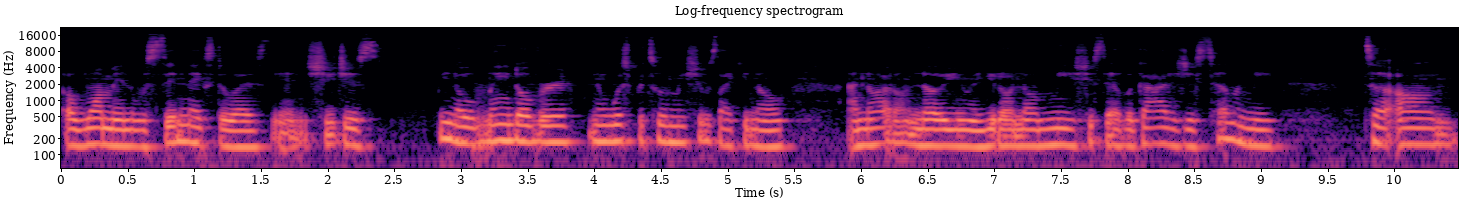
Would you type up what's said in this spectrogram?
a woman was sitting next to us and she just, you know, leaned over and whispered to me. She was like, you know, I know I don't know you and you don't know me. She said, but God is just telling me to um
